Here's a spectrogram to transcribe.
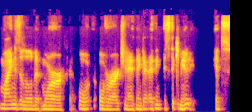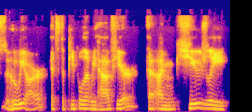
mine is a little bit more o- overarching. I think I think it's the community. It's who we are. It's the people that we have here. Uh, I'm hugely,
